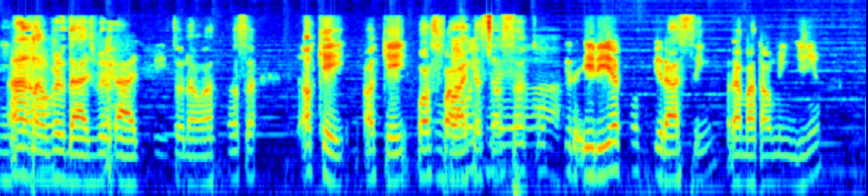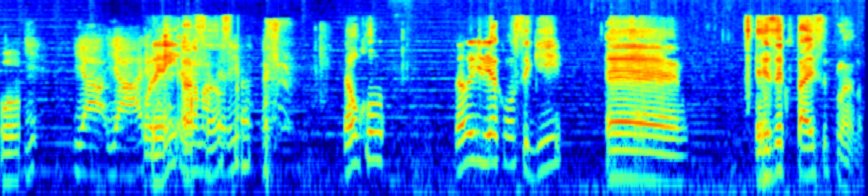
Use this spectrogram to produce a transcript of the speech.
Então, Ah, não, verdade, verdade. Então não, a Sansa. Ok, ok. Posso Então, falar que a daí Sansa ela- conspira- iria conspirar sim pra matar o Mindinho. E a, e a área Porém, a a maceria. Não, não iria conseguir é, executar esse plano.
